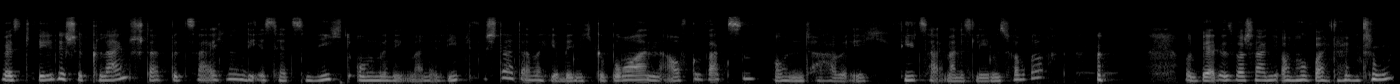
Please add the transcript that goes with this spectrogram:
westfälische Kleinstadt bezeichnen. Die ist jetzt nicht unbedingt meine Lieblingsstadt, aber hier bin ich geboren, aufgewachsen und habe ich viel Zeit meines Lebens verbracht und werde es wahrscheinlich auch noch weiterhin tun.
